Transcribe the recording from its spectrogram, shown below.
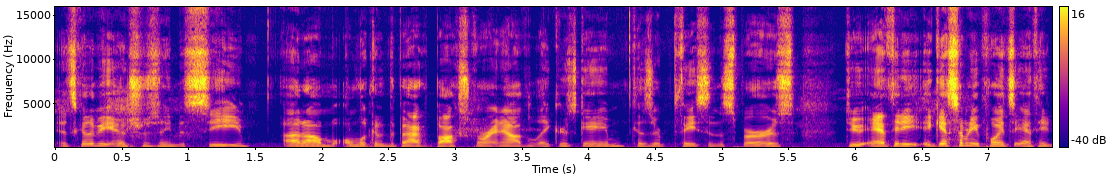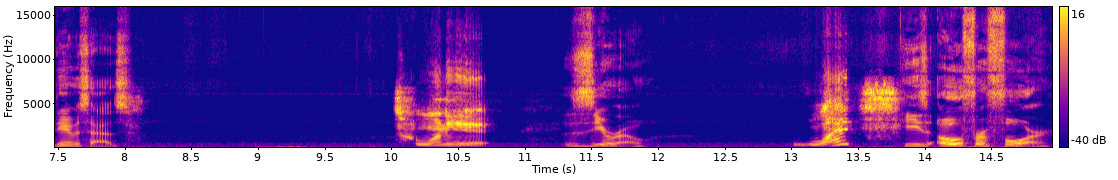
it's gonna be interesting to see. And I'm, I'm looking at the back box score right now, of the Lakers game, because they're facing the Spurs. Dude, Anthony, guess how many points Anthony Davis has? Twenty-eight. Zero. What? He's 0 for 4.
